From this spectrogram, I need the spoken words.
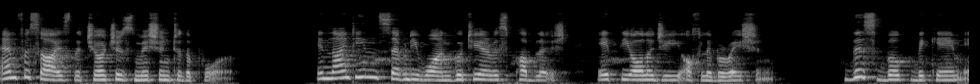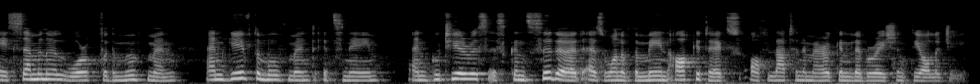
emphasized the church's mission to the poor. In 1971, Gutierrez published A Theology of Liberation. This book became a seminal work for the movement and gave the movement its name, and Gutierrez is considered as one of the main architects of Latin American liberation theology.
